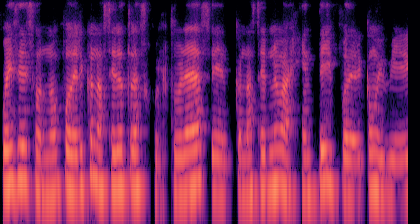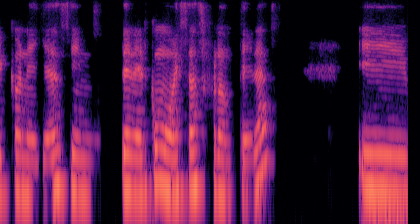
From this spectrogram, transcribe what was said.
pues eso, ¿no? Poder conocer otras culturas, conocer nueva gente y poder convivir con ellas sin tener como esas fronteras. Y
